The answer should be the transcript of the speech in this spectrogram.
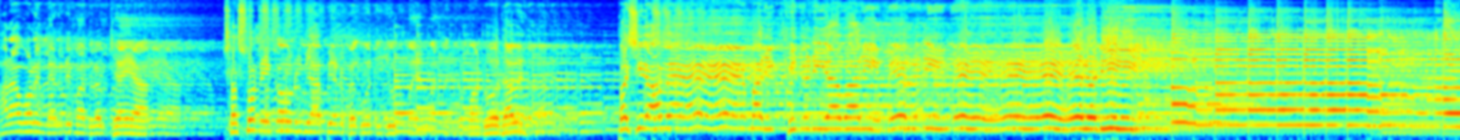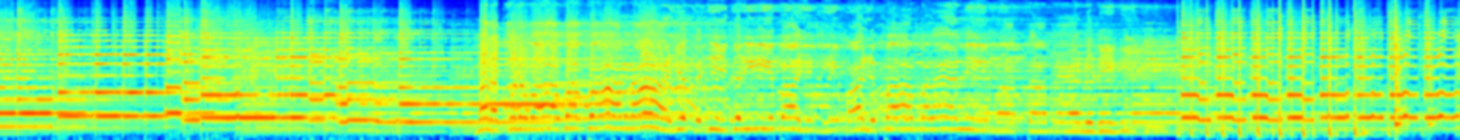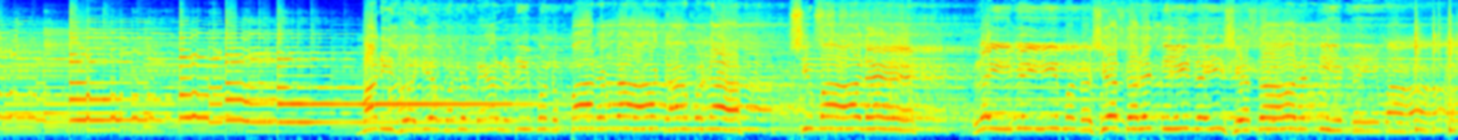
હારાવાળી મેલડીમાં તરફ છે અહીંયા. છસો ને એકાવન રૂપિયા અને ભગવતી જોગમાં ચંદ્ર માંડવો આવે પછી આવે મારી ખીજડીયા વાળી મેલડી મેલડી. મારા કરવા બાપાના એક જી ગરીબાઈની માલપા મરેલી માતા મેલડી. મારી જોઈએ મન મેલડી મન પારકા ગામના સીમાડે લઈ જઈ મન શેતરતી નહીં શેતરતી નહીં માં.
